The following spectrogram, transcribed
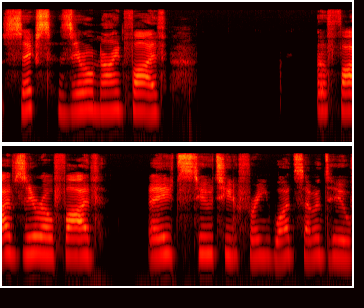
six zero nine five uh, five zero five eight two two three one seven two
